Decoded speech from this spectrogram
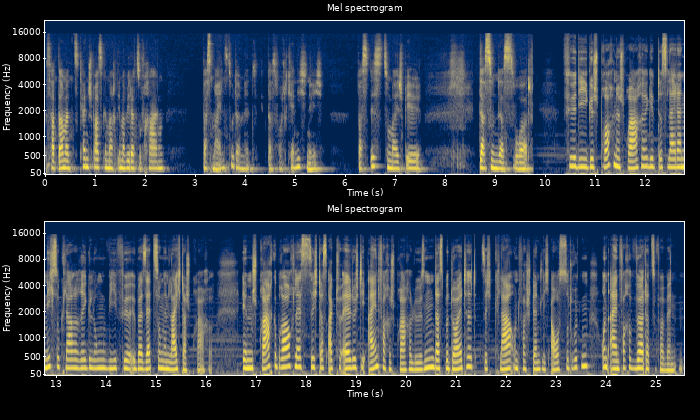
Es hat damals keinen Spaß gemacht, immer wieder zu fragen, was meinst du damit? Das Wort kenne ich nicht. Was ist zum Beispiel das und das Wort? Für die gesprochene Sprache gibt es leider nicht so klare Regelungen wie für Übersetzungen leichter Sprache. Im Sprachgebrauch lässt sich das aktuell durch die einfache Sprache lösen. Das bedeutet, sich klar und verständlich auszudrücken und einfache Wörter zu verwenden.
